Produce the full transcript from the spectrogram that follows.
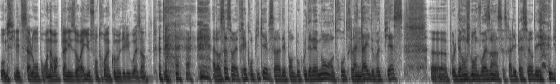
home ciné de salon, pour en avoir plein les oreilles sans trop incommoder les voisins? Alors ça, ça va être très compliqué, ça va dépendre de beaucoup d'éléments, entre autres la Mhm. taille de votre pièce. Euh, pour le dérangement de voisins, ce sera l'épaisseur des, des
